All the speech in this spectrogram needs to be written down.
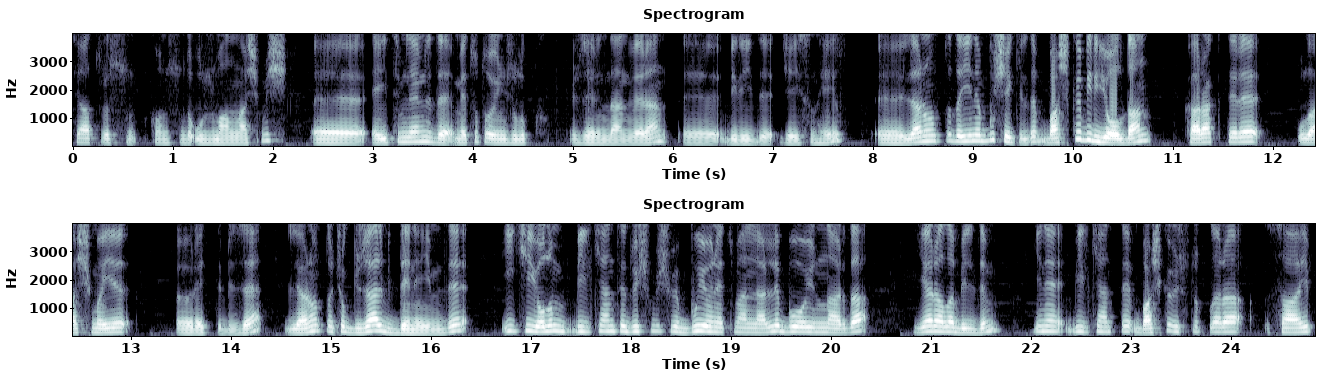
tiyatrosu konusunda uzmanlaşmış. E, eğitimlerini de metot oyunculuk üzerinden veren e, biriydi Jason Hale. E, Laurent'ta da yine bu şekilde başka bir yoldan karaktere ulaşmayı öğretti bize. Laurent da çok güzel bir deneyimdi. İyi ki yolum Bilkent'e düşmüş ve bu yönetmenlerle bu oyunlarda yer alabildim. Yine Bilkent'te başka üsluplara sahip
